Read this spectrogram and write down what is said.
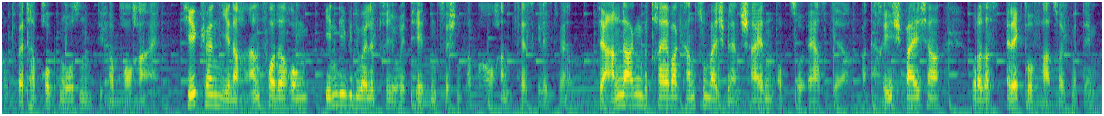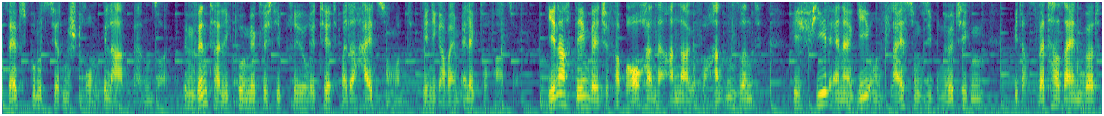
und Wetterprognosen die Verbraucher ein. Hier können je nach Anforderung individuelle Prioritäten zwischen Verbrauchern festgelegt werden. Der Anlagenbetreiber kann zum Beispiel entscheiden, ob zuerst der Batteriespeicher oder das Elektrofahrzeug mit dem selbstproduzierten Strom geladen werden soll. Im Winter liegt womöglich die Priorität bei der Heizung und weniger beim Elektrofahrzeug. Je nachdem, welche Verbraucher in der Anlage vorhanden sind, wie viel Energie und Leistung Sie benötigen, wie das Wetter sein wird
